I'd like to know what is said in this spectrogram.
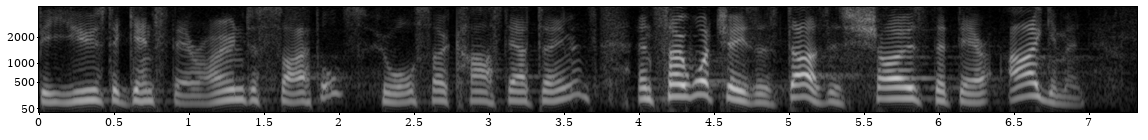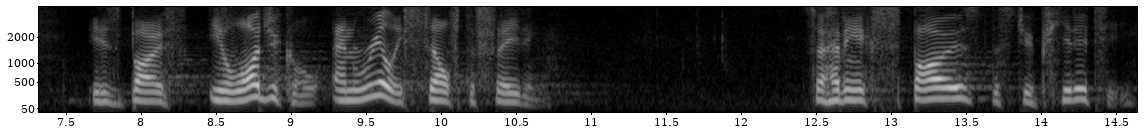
be used against their own disciples who also cast out demons. And so, what Jesus does is shows that their argument is both illogical and really self defeating. So, having exposed the stupidity,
